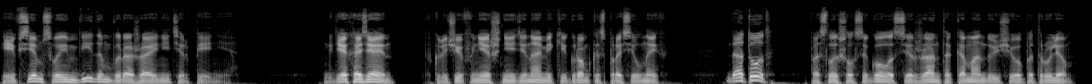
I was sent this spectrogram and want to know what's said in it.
и всем своим видом выражая нетерпение. «Где хозяин?» Включив внешние динамики, громко спросил Нейв. «Да тут!» — послышался голос сержанта, командующего патрулем.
